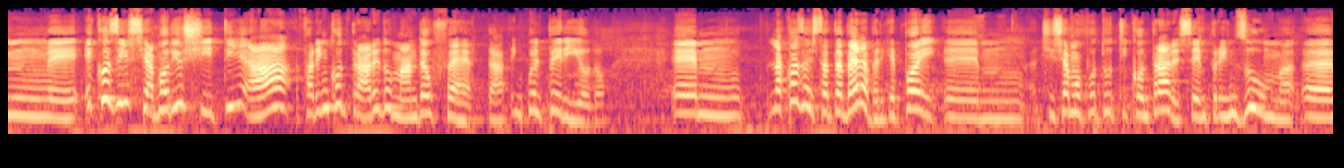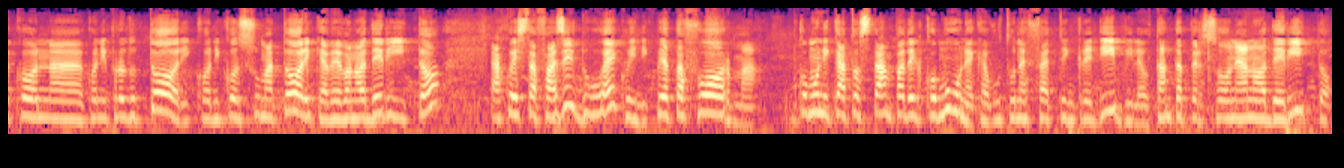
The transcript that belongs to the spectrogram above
ehm, e, così siamo riusciti a far incontrare domanda e offerta in quel periodo. Ehm, la cosa è stata bella perché poi ehm, ci siamo potuti incontrare sempre in Zoom eh, con, con, i produttori, con i consumatori che avevano aderito a questa fase 2, quindi piattaforma, comunicato stampa del comune che ha avuto un effetto incredibile, 80 persone hanno aderito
